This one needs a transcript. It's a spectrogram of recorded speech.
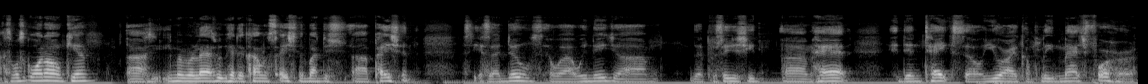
I said, what's going on, Kim? Uh, you remember last week we had the conversation about this uh, patient? I said, yes, I do. So well, we need you. Um, the procedure she um, had, it didn't take, so you are a complete match for her.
